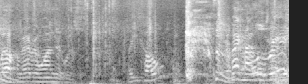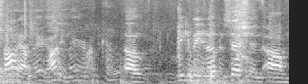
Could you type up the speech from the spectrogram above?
welcome everyone that was, are you cold? Back in that little room, it's hot out there, hot in there. Uh, Reconvene in open session. Um,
